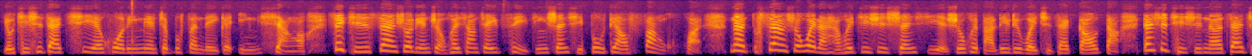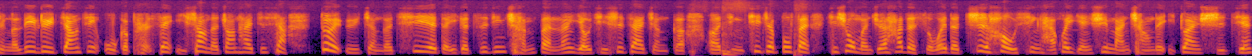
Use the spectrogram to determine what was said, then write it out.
尤其是在企业获利面这部分的一个影响哦。所以其实虽然说联准会像这一次已经升息步调放缓，那虽然说未来还会继续升息，也是会把利率维持在高档，但是其实呢，在整个利率将近五个 percent 以上的状态之下。对于整个企业的一个资金成本呢，尤其是在整个呃景气这部分，其实我们觉得它的所谓的滞后性还会延续蛮长的一段时间，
